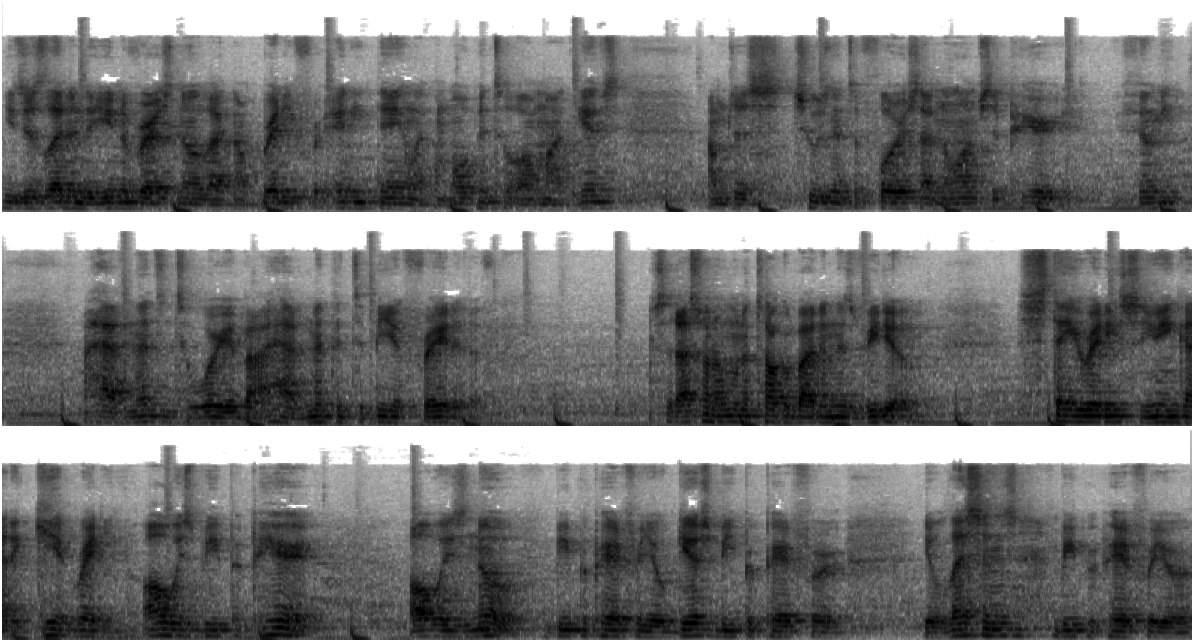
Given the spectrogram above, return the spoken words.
you just letting the universe know like I'm ready for anything, like I'm open to all my gifts. I'm just choosing to flourish. I know I'm superior. You feel me? I have nothing to worry about. I have nothing to be afraid of. So that's what I want to talk about in this video. Stay ready so you ain't got to get ready. Always be prepared. Always know. Be prepared for your gifts. Be prepared for your lessons. Be prepared for your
